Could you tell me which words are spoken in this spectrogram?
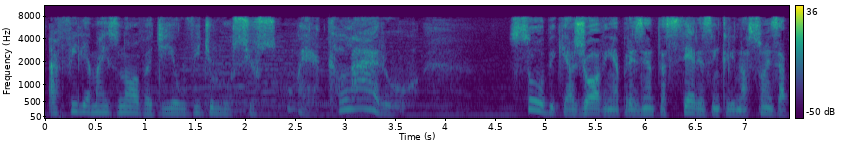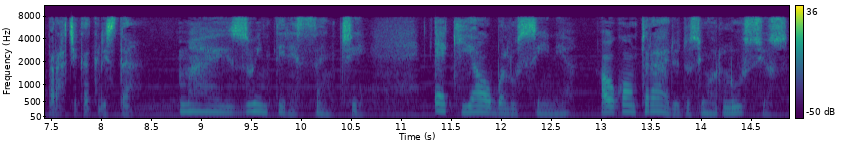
a filha mais nova de Euvídio Lúcius. É claro. Soube que a jovem apresenta sérias inclinações à prática cristã. Mas o interessante é que Alba Lucínia, ao contrário do Sr. Lúcius,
